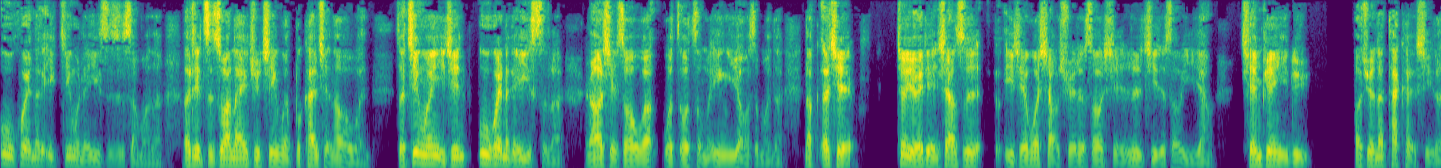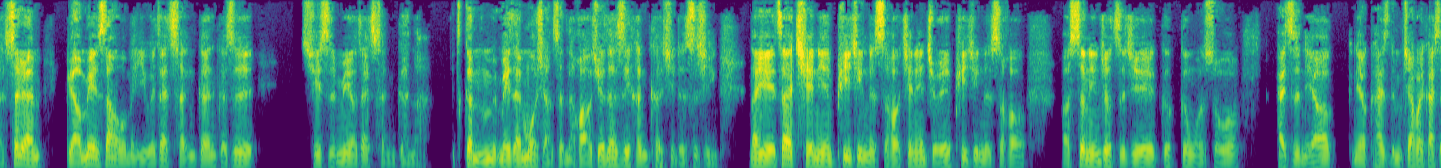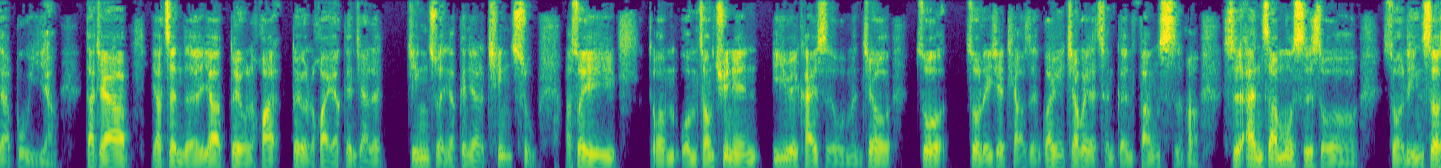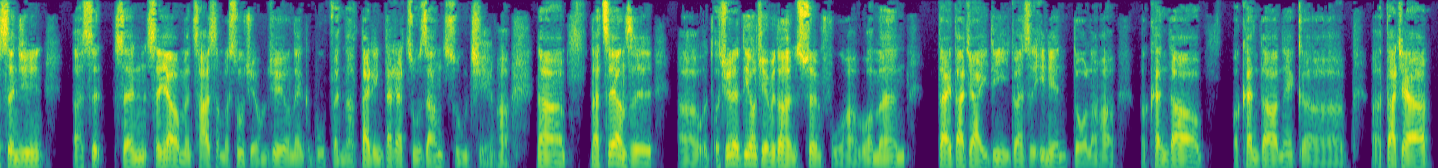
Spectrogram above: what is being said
误会那个经文的意思是什么呢？而且只抓那一句经文，不看前后文。这经文已经误会那个意思了，然后写说我我我怎么应用什么的。那而且就有一点像是以前我小学的时候写日记的时候一样，千篇一律。我觉得那太可惜了。虽然表面上我们以为在成根，可是其实没有在成根啊，更没在默想神的话。我觉得那是很可惜的事情。那也在前年僻静的时候，前年九月僻静的时候，啊，圣灵就直接跟跟我说。孩子，你要你要开始，你们教会开始要不一样，大家要真的要对我的话，对我的话要更加的精准，要更加的清楚啊！所以，我们我们从去年一月开始，我们就做做了一些调整，关于教会的成根方式哈，是按照牧师所所领受圣经，呃，是神神要我们查什么书卷，我们就用那个部分，然后带领大家逐章逐节哈。那那这样子，呃，我我觉得弟兄姐妹都很顺服哈，我们。带大家已经一段是一年多了哈，我看到我看到那个呃大家。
